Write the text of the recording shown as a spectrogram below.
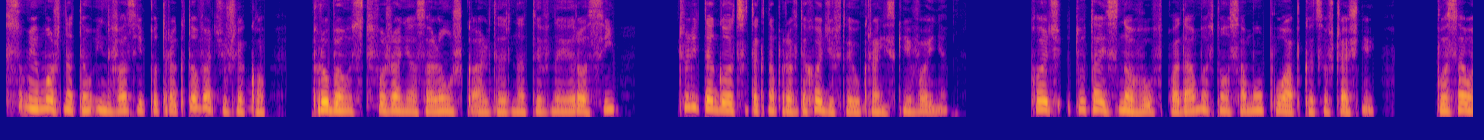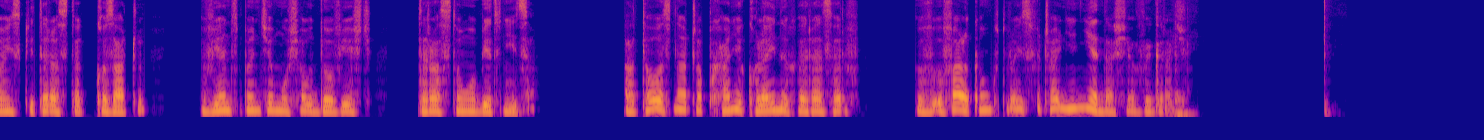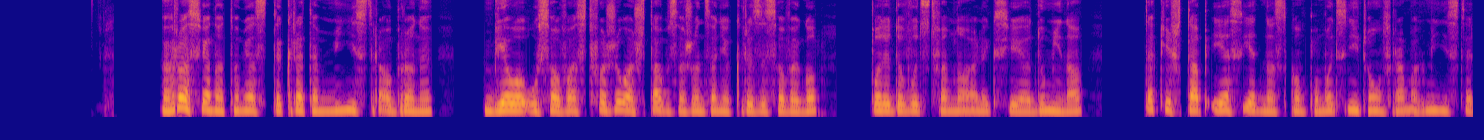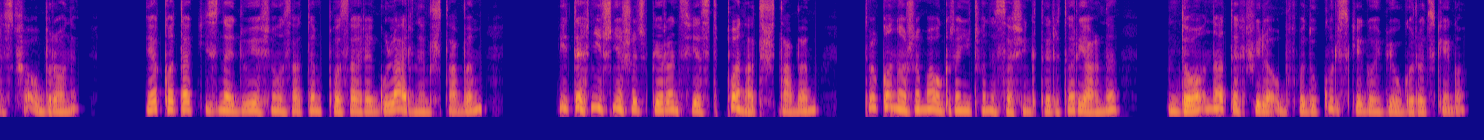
W sumie można tę inwazję potraktować już jako próbę stworzenia zalążka alternatywnej Rosji, czyli tego, o co tak naprawdę chodzi w tej ukraińskiej wojnie. Choć tutaj znowu wpadamy w tą samą pułapkę co wcześniej, bo Załański teraz tak kozaczy, więc będzie musiał dowieść teraz tą obietnicę. A to oznacza pchanie kolejnych rezerw w walkę, której zwyczajnie nie da się wygrać. Rosja natomiast dekretem ministra obrony Białousowa stworzyła sztab zarządzania kryzysowego pod dowództwem no, Aleksieja Dumina. Taki sztab jest jednostką pomocniczą w ramach Ministerstwa Obrony. Jako taki znajduje się zatem poza regularnym sztabem i technicznie rzecz biorąc jest ponad sztabem, tylko no, że ma ograniczony zasięg terytorialny do na tę chwilę obwodu kurskiego i białgorodzkiego.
